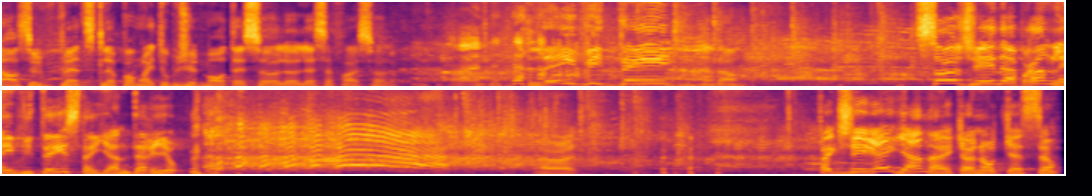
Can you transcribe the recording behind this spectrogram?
Non, s'il vous plaît, dites-le pas, moi, être obligé de monter ça, là. Laissez faire ça, là. L'invité. Non, non. Ça, je viens d'apprendre l'invité, c'était Yann Terriot. All right. Fait que j'irai, Yann, avec une autre question.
